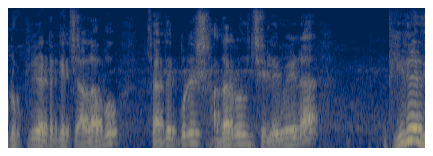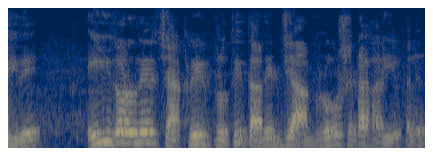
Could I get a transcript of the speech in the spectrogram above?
প্রক্রিয়াটাকে চালাবো যাতে করে সাধারণ ছেলেমেয়েরা ধীরে ধীরে এই ধরনের চাকরির প্রতি তাদের যে আগ্রহ সেটা হারিয়ে ফেলেন।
